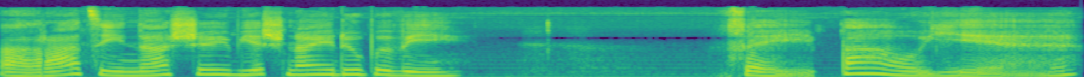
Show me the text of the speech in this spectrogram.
а ради нашей вечной любви. 诽谤也。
